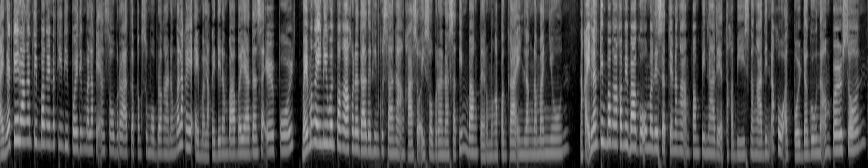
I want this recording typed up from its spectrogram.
Ay nga't kailangan timbangin at hindi pwedeng malaki ang sobra at kapag sumobra nga ng malaki ay malaki din ang babayadan sa airport. May mga iniwan pa nga ako na dadalhin ko sana ang kaso ay sobra na sa timbang pero mga pagkain lang naman yun. Nakailang timbang nga kami bago umalis at yan na nga ang pampinali at nakabihis na nga din ako at for the go na ang person.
